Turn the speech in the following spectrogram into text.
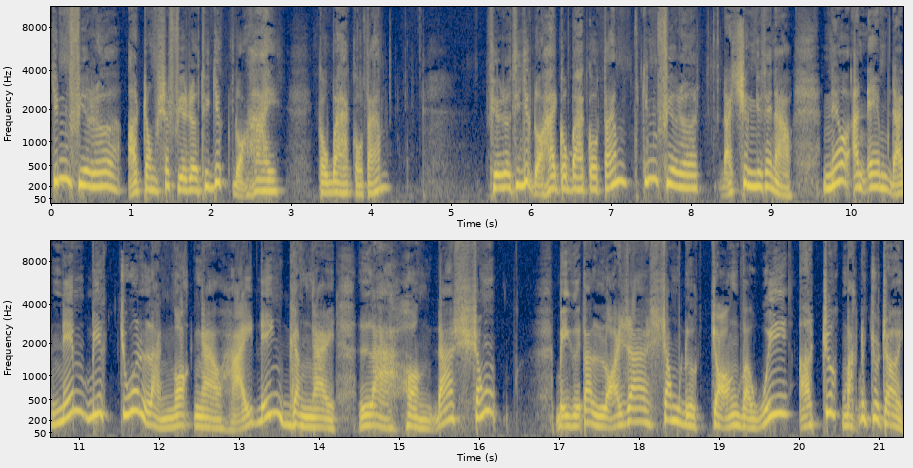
Chính Führer ở trong sách Führer thứ nhất đoạn 2, câu 3, câu 8. Führer thứ nhất đoạn 2 câu 3 câu 8, chính Führer đã xưng như thế nào? Nếu anh em đã nếm biết Chúa là ngọt ngào hãy đến gần Ngài là hòn đá sống bị người ta loại ra xong được chọn và quý ở trước mặt Đức Chúa Trời.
